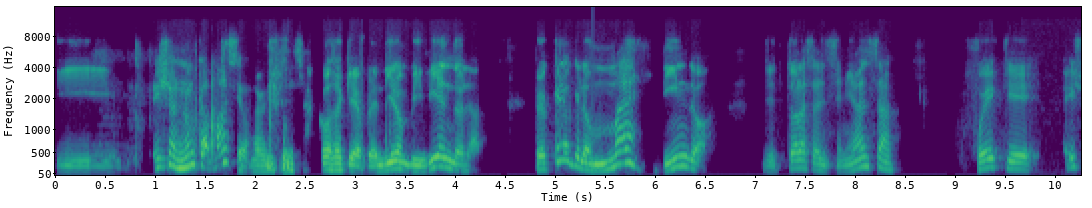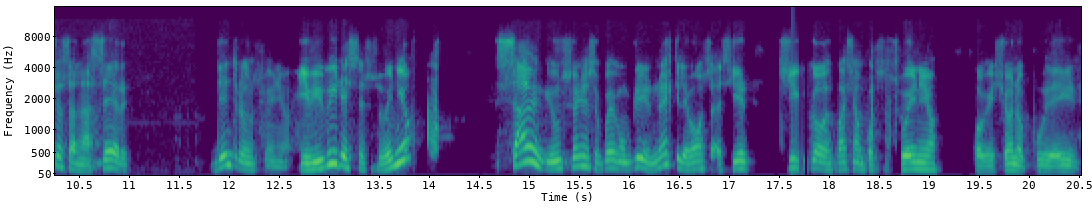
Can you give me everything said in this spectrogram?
Y ellos nunca más se van a olvidar de esas cosas que aprendieron viviéndolas. Pero creo que lo más lindo de todas las enseñanzas fue que ellos al nacer dentro de un sueño y vivir ese sueño, saben que un sueño se puede cumplir. No es que le vamos a decir, chicos, vayan por su sueño porque yo no pude ir,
